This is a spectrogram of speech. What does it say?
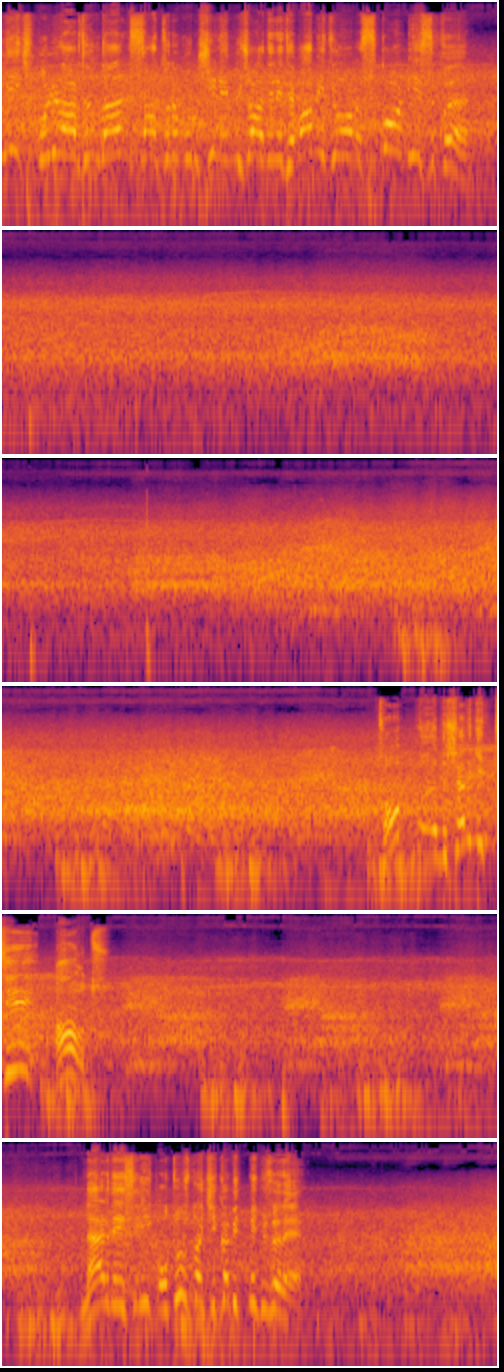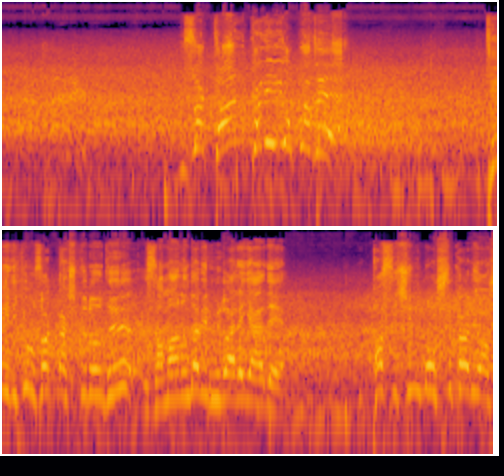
İlk golün ardından santra vuruşu ile mücadele devam ediyor. Skor 1-0. Top dışarı gitti. Out. Neredeyse ilk 30 dakika bitmek üzere. Uzaktan kaleyi yokladı. Tehlike uzaklaştırıldı. Zamanında bir müdahale geldi. Pas için boşluk arıyor.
